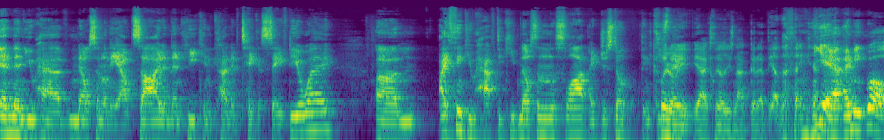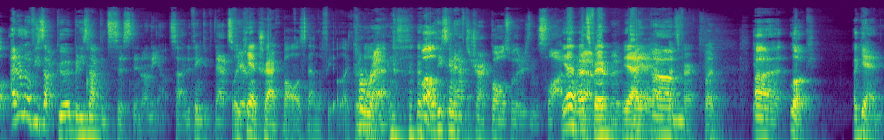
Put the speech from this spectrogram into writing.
and then you have Nelson on the outside, and then he can kind of take a safety away. Um, I think you have to keep Nelson in the slot. I just don't think Clearly, yeah. Clearly, he's not good at the other thing. Yeah, I mean, well, I don't know if he's not good, but he's not consistent on the outside. I think if that's Well, fair. can't track balls down the field. Like correct. well, he's gonna have to track balls whether he's in the slot. yeah, that's whatever, fair. but- yeah, yeah, yeah, that's um, fair. But Uh, look, again,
